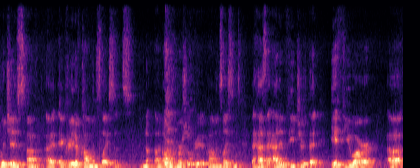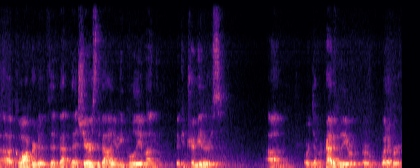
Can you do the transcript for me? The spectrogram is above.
which is um, a, a Creative Commons license, a non-commercial Creative Commons license that has the added feature that if you are a, a cooperative that, that that shares the value equally among the contributors, um, or democratically, or, or whatever,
